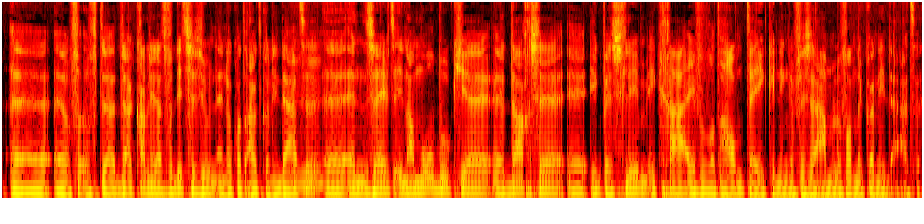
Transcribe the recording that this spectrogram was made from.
Eh, eh, of of de, de kandidaat van dit seizoen en ook wat oud-kandidaten. Eh, en ze heeft in haar molboekje, eh, dacht ze, eh, ik ben slim. Slim. Ik ga even wat handtekeningen verzamelen van de kandidaten.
